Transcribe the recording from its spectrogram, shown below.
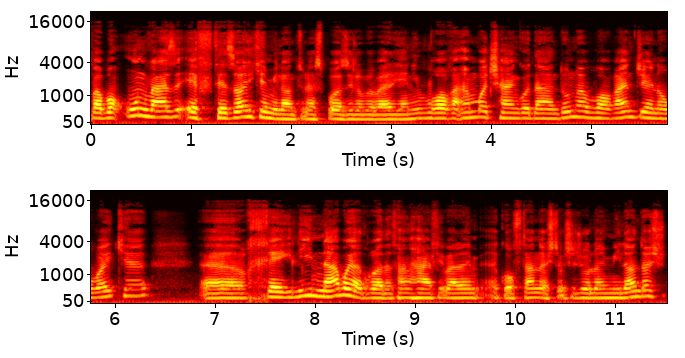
و با اون وضع افتضاحی که میلان تونست بازی رو ببره یعنی واقعا با چنگ و دندون و واقعا جنوایی که خیلی نباید قاعدتا حرفی برای گفتن داشته باشه. جلوی میلان داشت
